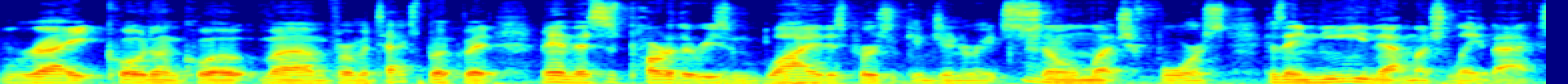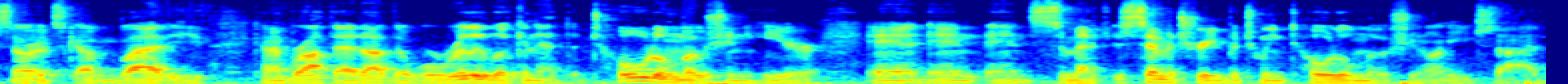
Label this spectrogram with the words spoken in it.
right, quote unquote, um, from a textbook. But man, this is part of the reason why this person can generate so much force because they need that much layback. So it's, I'm glad that you kind of brought that up. That we're really looking at the total motion here and and and symmet- symmetry between total motion on each side.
